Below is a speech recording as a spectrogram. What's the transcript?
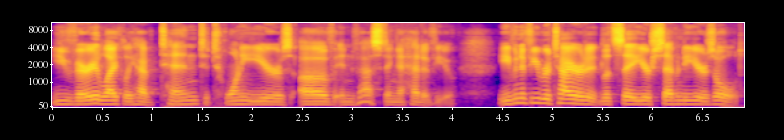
you very likely have 10 to 20 years of investing ahead of you. Even if you retired at, let's say, you're 70 years old,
